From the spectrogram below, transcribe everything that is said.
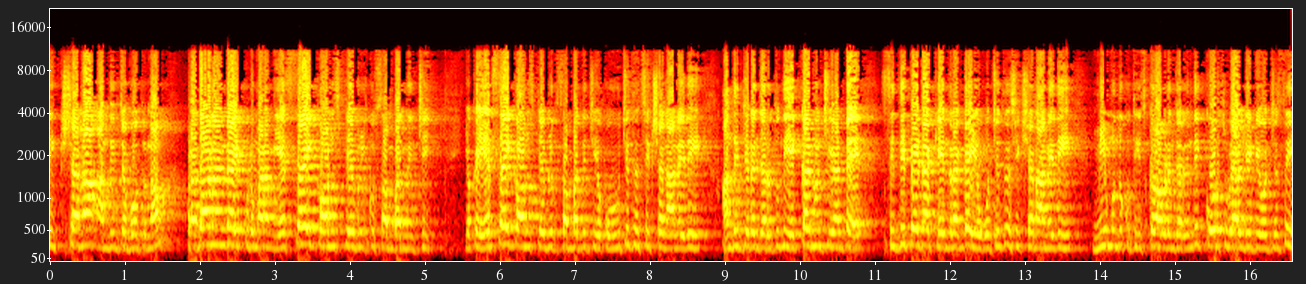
శిక్షణ అందించబోతున్నాం. ప్రధానంగా ఇప్పుడు మనం ఎస్ఐ కానిస్టేబుల్కు సంబంధించి ఈ యొక్క ఎస్ఐ కానిస్టేబుల్కు సంబంధించి ఒక ఉచిత శిక్షణ అనేది అందించడం జరుగుతుంది. ఎక్కడి నుంచి అంటే సిద్దిపేట కేంద్రంగా ఈ ఉచిత శిక్షణ అనేది మీ ముందుకు తీసుకురావడం జరిగింది. కోర్సు వ్యాలిడిటీ వచ్చేసి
